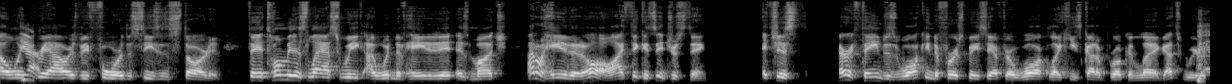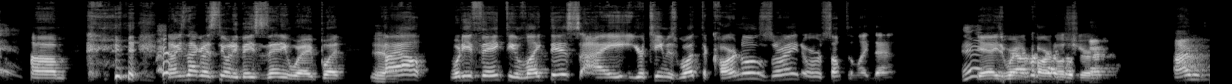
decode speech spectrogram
only yeah. three hours before the season started. If they had told me this last week, I wouldn't have hated it as much. I don't hate it at all. I think it's interesting. It's just Eric Thames is walking to first base after a walk like he's got a broken leg. That's weird. um, now he's not going to steal any bases anyway. But yeah. Kyle, what do you think? Do you like this? I your team is what the Cardinals, right, or something like that? Yeah, yeah he's wearing a Cardinals shirt. I'm.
